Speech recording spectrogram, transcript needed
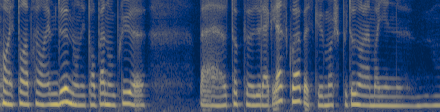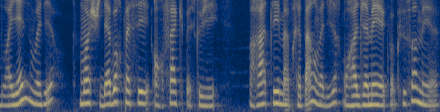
en restant après en M2, mais en n'étant pas non plus euh, bah, top de la classe, quoi, parce que moi, je suis plutôt dans la moyenne, moyenne, on va dire. Moi, je suis d'abord passée en fac parce que j'ai raté ma prépa, on va dire. On rate jamais quoi que ce soit, mais,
